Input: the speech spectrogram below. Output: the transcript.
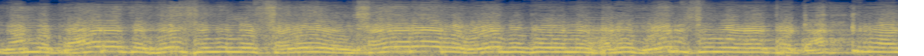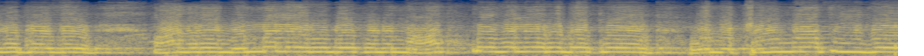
ನಮ್ಮ ಭಾರತ ದೇಶದಲ್ಲಿ ಸಾವಿರಾರು ರೋಗಗಳನ್ನು ಒಬ್ಬ ಡಾಕ್ಟರ್ ಆಗಬಹುದು ಆದರೆ ನಿಮ್ಮಲ್ಲಿ ಇರಬೇಕು, ನಮ್ಮ ಆತ್ಮದಲ್ಲಿ ಇರಬೇಕು, ಒಂದು ಕಿವಿಮಾತು ಇದೆ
